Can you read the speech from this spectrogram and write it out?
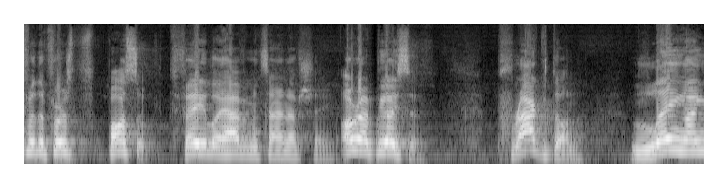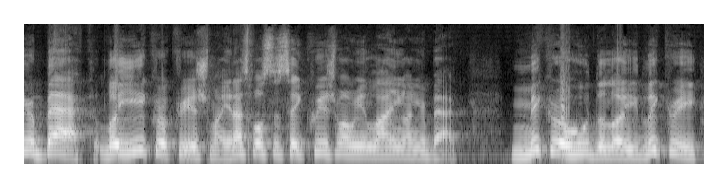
for the first pasuk. Tfei lo have a mitzar nafshei. Or Rabbi Yosef, Prakdon, laying on your back. Lo yikro kriyashma. You're not supposed to say kriyashma when you're lying on your back. Mikrohu de lo likri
